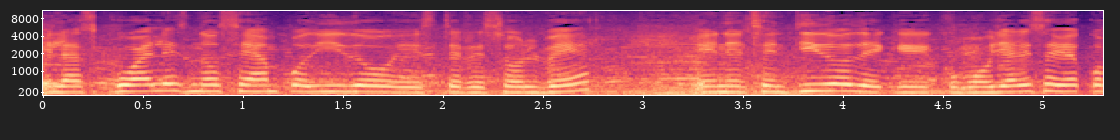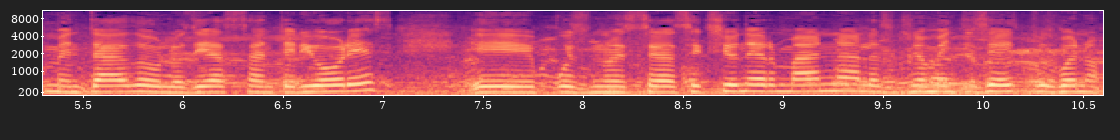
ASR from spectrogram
en las cuales no se han podido este, resolver, en el sentido de que, como ya les había comentado los días anteriores, eh, pues nuestra sección hermana, la sección 26, pues bueno,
